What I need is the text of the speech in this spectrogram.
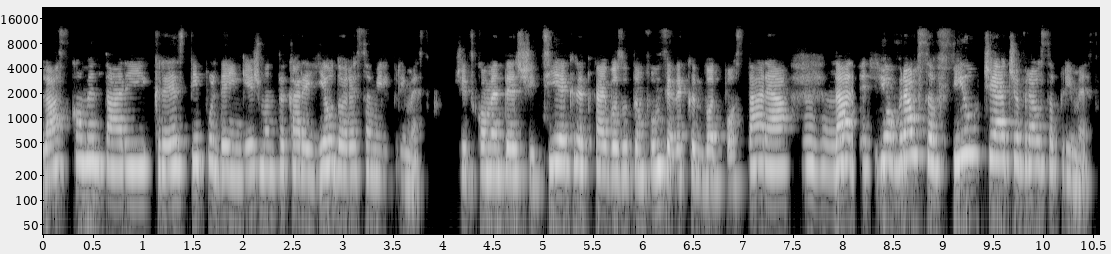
Las comentarii, creez tipul de engagement pe care eu doresc să mi-l primesc. Și îți comentez și ție, cred că ai văzut în funcție de când văd postarea. Uh-huh. Da? Deci eu vreau să fiu ceea ce vreau să primesc.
